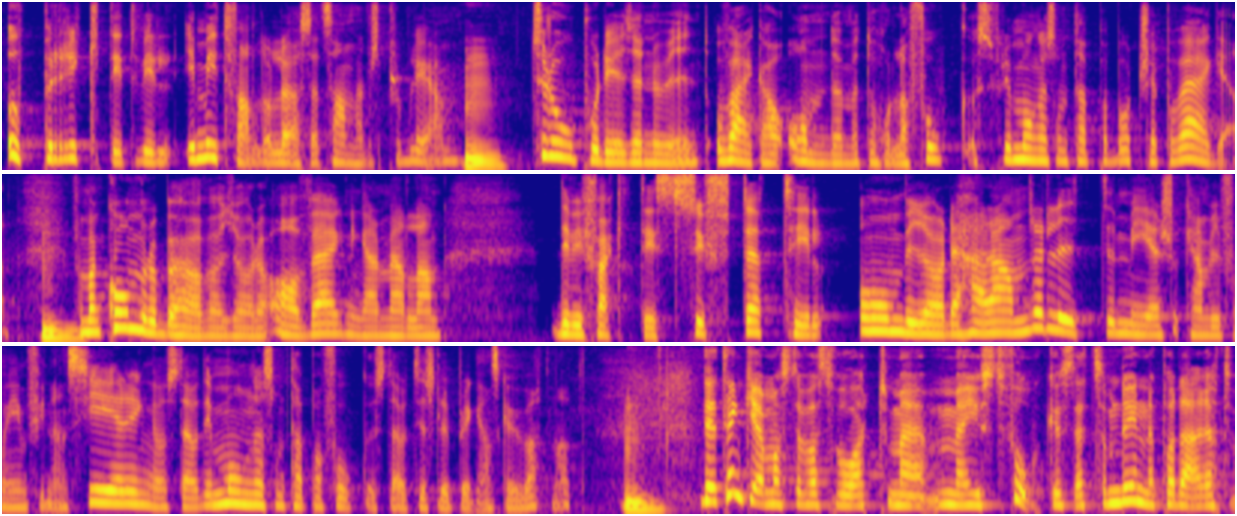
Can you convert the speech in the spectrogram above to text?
uppriktigt vill, i mitt fall, då, lösa ett samhällsproblem. Mm. Tro på det genuint och verka ha omdömet att hålla fokus. För det är många som tappar bort sig på vägen. Mm. För man kommer att behöva göra avvägningar mellan det vi faktiskt syftet till om vi gör det här andra lite mer så kan vi få in finansiering och så där. Och det är många som tappar fokus där och till slut blir det ganska urvattnat. Mm. Det tänker jag måste vara svårt med, med just fokuset som du är inne på där. Att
